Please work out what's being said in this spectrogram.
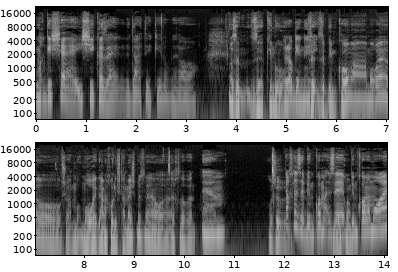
מרגיש אה, אישי כזה, לדעתי, כאילו, ולא, אז זה- זה כאילו... ולא גנרי. זה, זה במקום המורה, או שהמורה גם יכול להשתמש בזה, או איך זה עובד? אמ. תכל'ס זה במקום, זה במקום? במקום המורה,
